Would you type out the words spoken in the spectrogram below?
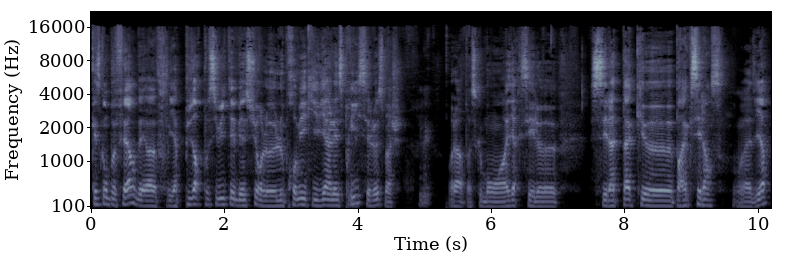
Qu'est-ce qu'on peut faire? Ben, il y a plusieurs possibilités bien sûr. Le, le premier qui vient à l'esprit, c'est le smash. Ouais. Voilà, parce que bon, on va dire que c'est le c'est l'attaque par excellence, on va dire.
